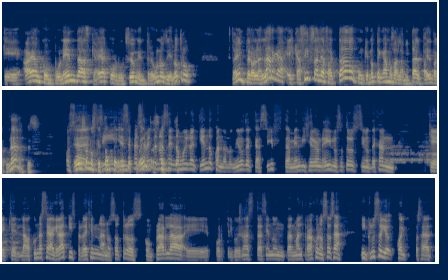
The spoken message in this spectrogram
Que hayan componendas, que haya corrupción entre unos y el otro, está bien, pero a la larga el CACIF sale afectado con que no tengamos a la mitad del país vacunado. Pues. O sea, son los que están perdiendo ese pensamiento no, sé, no muy lo entiendo cuando los mismos del CACIF también dijeron, hey, nosotros si nos dejan que, que, la vacuna sea gratis, pero dejen a nosotros comprarla eh, porque el gobierno está haciendo un tan mal trabajo. No sé, o sea, incluso yo, o sea,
